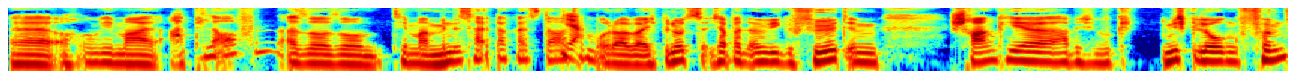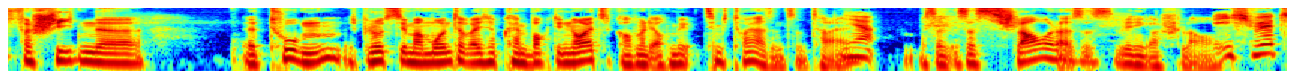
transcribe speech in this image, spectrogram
äh, auch irgendwie mal ablaufen? Also so Thema Mindesthaltbarkeitsdatum? Ja. Oder weil ich benutze, ich habe halt irgendwie gefühlt im Schrank hier, habe ich wirklich nicht gelogen, fünf verschiedene äh, Tuben. Ich benutze die immer munter, weil ich habe keinen Bock, die neu zu kaufen, weil die auch ziemlich teuer sind zum Teil. Ja. Ist das, ist das schlau oder ist es weniger schlau? Ich würde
